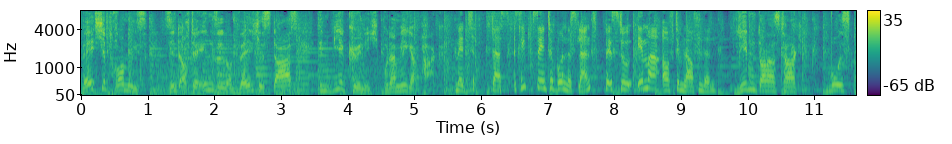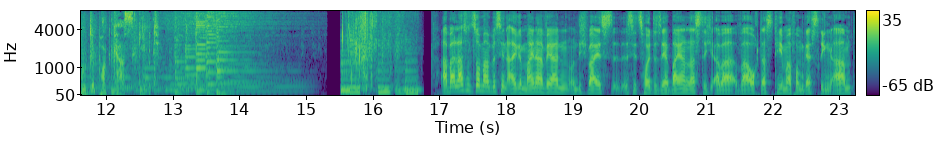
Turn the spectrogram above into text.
Welche Promis sind auf der Insel und welche Stars in Bierkönig oder Megapark? Mit das 17. Bundesland bist du immer auf dem Laufenden. Jeden Donnerstag, wo es gute Podcasts gibt. Aber lass uns doch mal ein bisschen allgemeiner werden. Und ich weiß, ist jetzt heute sehr Bayernlastig, aber war auch das Thema vom gestrigen Abend.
